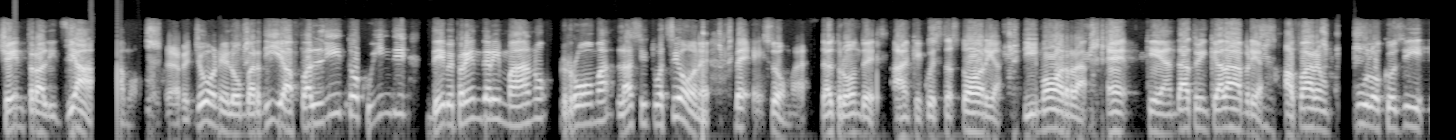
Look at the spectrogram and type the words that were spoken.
Centralizziamo la regione Lombardia ha fallito, quindi deve prendere in mano Roma la situazione. Beh, insomma, d'altronde anche questa storia di Morra è che è andato in Calabria a fare un culo così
